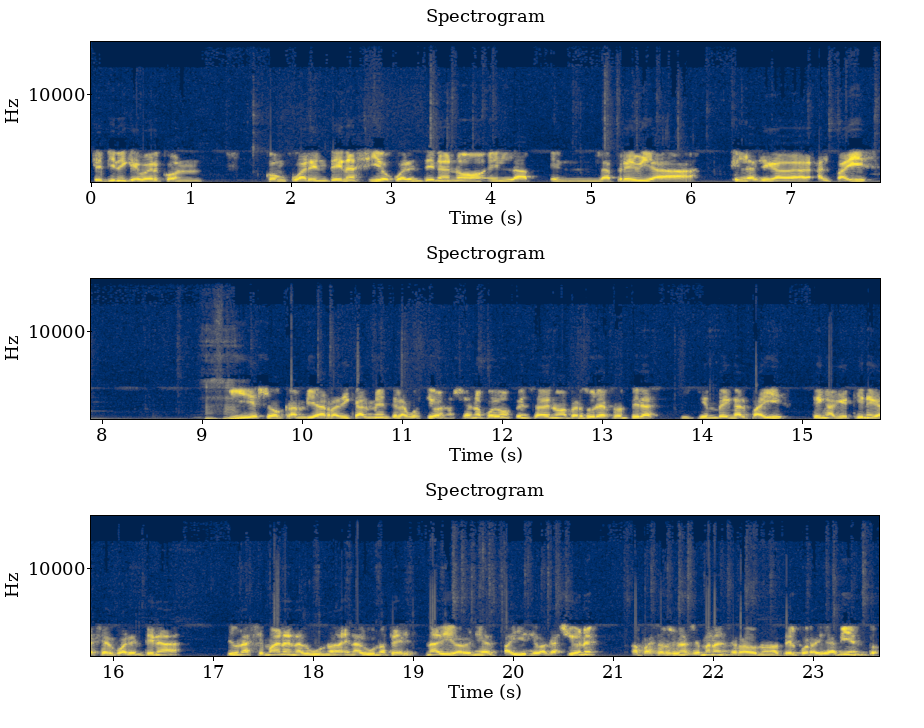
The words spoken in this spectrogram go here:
que tiene que ver con, con cuarentena sí o cuarentena no en la, en la previa, en la llegada al país y eso cambia radicalmente la cuestión. O sea, no podemos pensar en una apertura de fronteras y quien venga al país tenga que tiene que hacer cuarentena de una semana en alguno en algún hotel. Nadie va a venir al país de vacaciones a pasarse una semana encerrado en un hotel por aislamiento.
